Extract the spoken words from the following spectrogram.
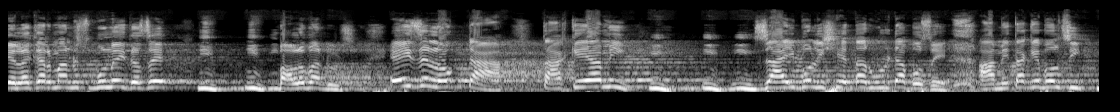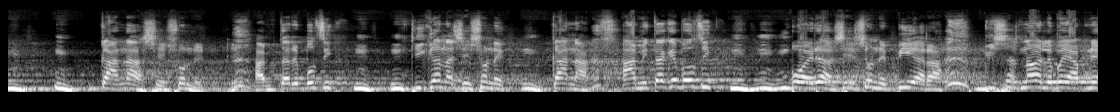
এলাকার মানুষ মনে হইতেছে ভালো মানুষ এই যে লোকটা তাকে আমি যাই বলি সে তার উল্টা বোঝে আমি তাকে বলছি কানা সে শোনে আমি তারে বলছি ঠিকানা সে শোনে কানা আমি তাকে বলছি বয়রা সে শোনে পিয়ারা বিশ্বাস না হলে ভাই আপনি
